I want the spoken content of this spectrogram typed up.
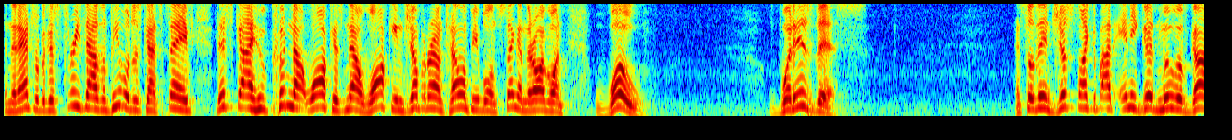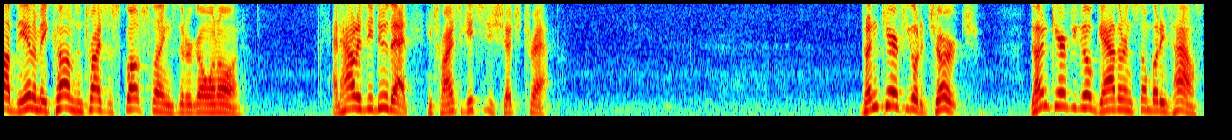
in the natural because 3,000 people just got saved. This guy who could not walk is now walking, jumping around, telling people and singing. They're all going, Whoa, what is this? And so then, just like about any good move of God, the enemy comes and tries to squelch things that are going on. And how does he do that? He tries to get you to shut your trap. Doesn't care if you go to church. Doesn't care if you go gather in somebody's house.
